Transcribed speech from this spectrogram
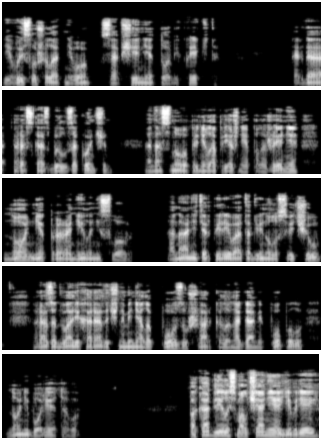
и выслушала от него сообщение Тоби Крекета. Когда рассказ был закончен, она снова приняла прежнее положение, но не проронила ни слова. Она нетерпеливо отодвинула свечу, раза два лихорадочно меняла позу, шаркала ногами по полу, но не более того. Пока длилось молчание, еврей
